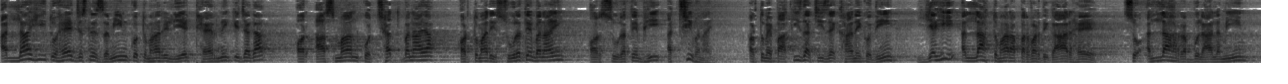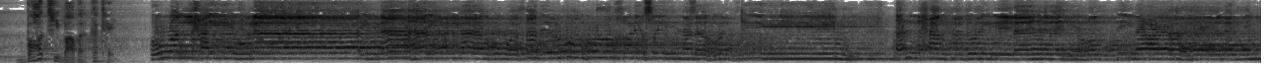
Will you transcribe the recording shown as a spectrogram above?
अल्लाह ही तो है जिसने ज़मीन को तुम्हारे लिए ठहरने की जगह और आसमान को छत बनाया और तुम्हारी सूरतें बनाई और सूरतें भी अच्छी बनाई और तुम्हें पाकिजा चीज़ें खाने को दी। यही अल्लाह तुम्हारा परवरदिगार है। सो अल्लाह रब्बुल आलमीन बहुत ही बाबरकत है हुवल हय्यु ला इलाहा इल्ला हुव फद'ूहु मुखलिसीन लहुद्दीन अल्हम्दुलिल्लाहि रब्बिल आलमीन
